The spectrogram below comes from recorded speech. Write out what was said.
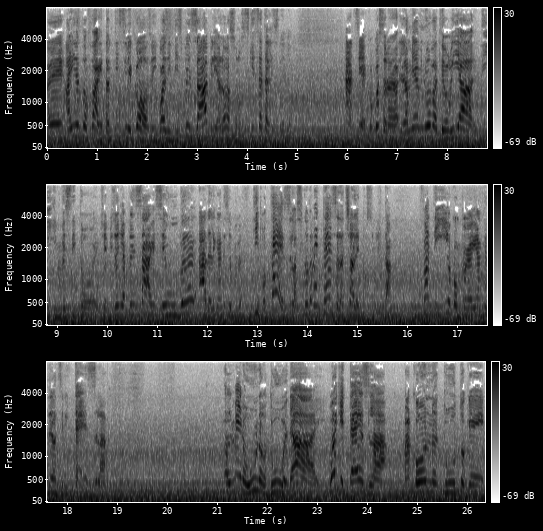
eh, ha iniziato a fare tantissime cose quasi indispensabili, allora sono schizzate alle stelle. Anzi, ecco, questa è la mia nuova teoria di investitore. Cioè, bisogna pensare se Uber ha delle grandissime possibilità. Tipo Tesla, secondo me Tesla ha le possibilità. Infatti, io comprerei anche delle azioni Tesla. Almeno uno o due, dai. Vuoi che Tesla, ma con tutto che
